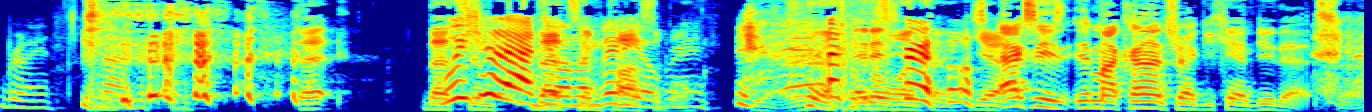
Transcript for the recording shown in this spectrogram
Brian. No, I'm just kidding. That, that's we should im- add you that's on the video, impossible. Brian. It is one thing, yeah. Actually, in my contract, you can't do that. So.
